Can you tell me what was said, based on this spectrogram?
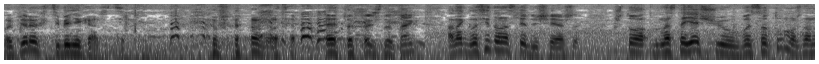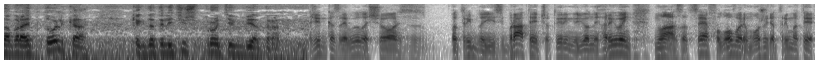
Во-первых, тебе не кажется. Вот. Это точно так. Она гласит она следующее, ш- что настоящую высоту можно набрать только, когда ты летишь против ветра. Жінка заявила, що з- потрібно їй зібрати 4 мільйони гривень. Ну а за це фоловери можуть отримати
